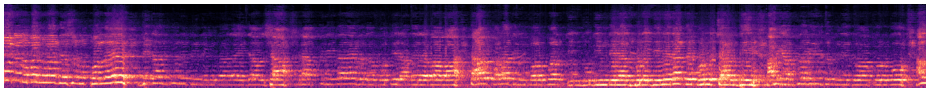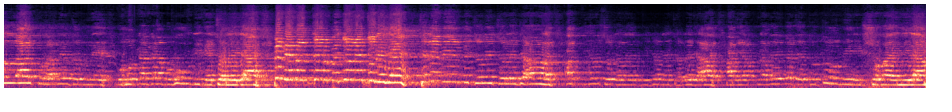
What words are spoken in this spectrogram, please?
মনের বাংলাদেশের ফলে দিনাজপুরে দিন পর পর তিন দিনে রাতে পুরো চার দিন আমি আপনাদের জন্য দোয়া করব। আল্লাহর জন্য বহু বহু দিকে চলে যায়। চলে যায়। পেছনে চলে যায় আত্মীয় স্বজনের পিছনে চলে যায় আমি আপনাদের কাছে দুটো মিনিট সময় নিলাম।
